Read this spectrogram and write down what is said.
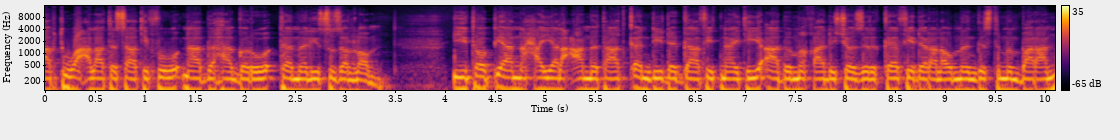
ኣብቲ ዋዕላ ተሳቲፉ ናብ ሃገሩ ተመሊሱ ዘሎ ኢትዮጵያ ንሓያለ ዓመታት ቀንዲ ደጋፊት ናይቲ ኣብ መቃድሾ ዝርከብ ፌደራላዊ መንግስቲ ምንባራን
